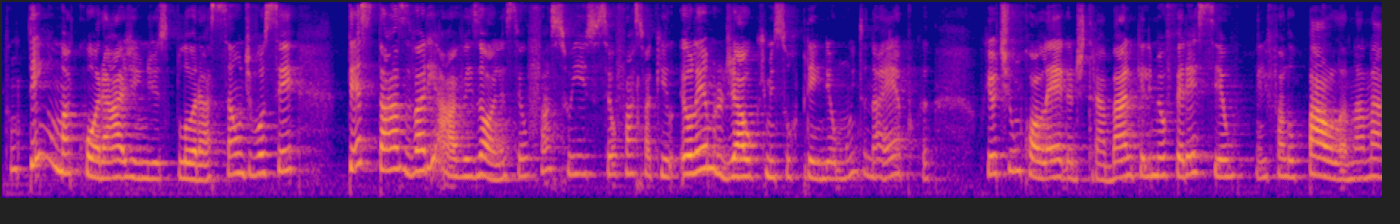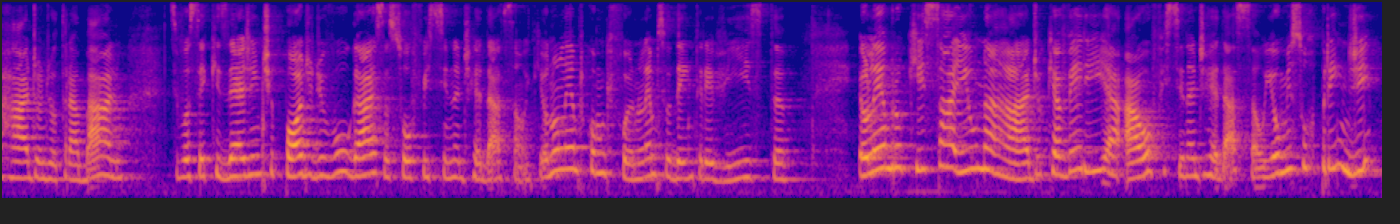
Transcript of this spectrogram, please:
Então, tem uma coragem de exploração de você testar as variáveis. Olha, se eu faço isso, se eu faço aquilo. Eu lembro de algo que me surpreendeu muito na época, porque eu tinha um colega de trabalho que ele me ofereceu. Ele falou: Paula, na, na rádio onde eu trabalho, se você quiser, a gente pode divulgar essa sua oficina de redação aqui. Eu não lembro como que foi, não lembro se eu dei entrevista. Eu lembro que saiu na rádio que haveria a oficina de redação e eu me surpreendi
